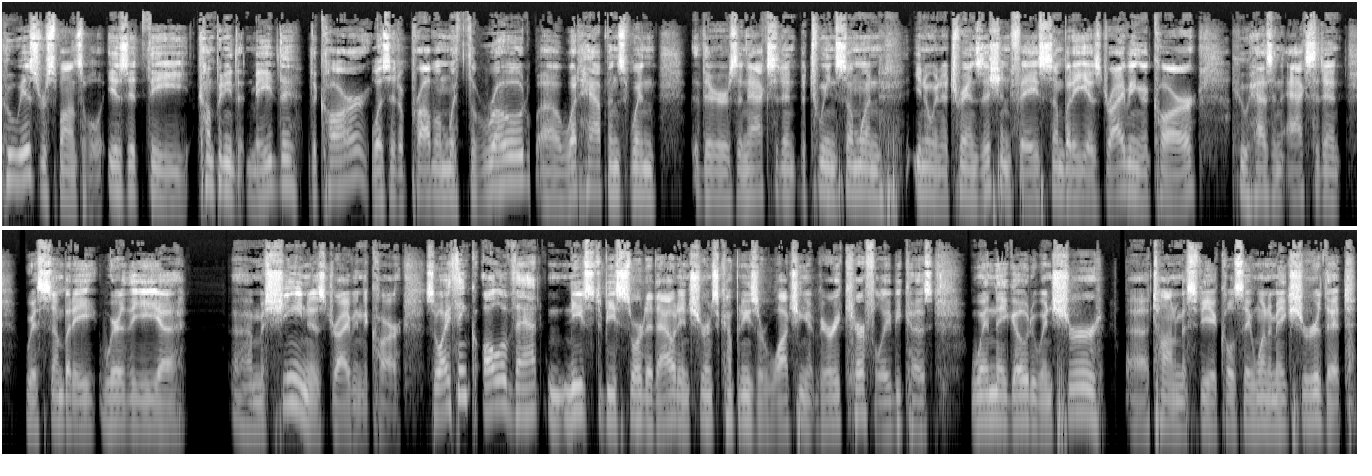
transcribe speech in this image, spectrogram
who is responsible? Is it the company that made the, the car? Was it a problem with the road? Uh, what happens when there's an accident between someone, you know, in a transition phase, somebody is driving a car who has an accident with somebody where the uh, uh, machine is driving the car. So I think all of that needs to be sorted out. Insurance companies are watching it very carefully because when they go to insure uh, autonomous vehicles, they want to make sure that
